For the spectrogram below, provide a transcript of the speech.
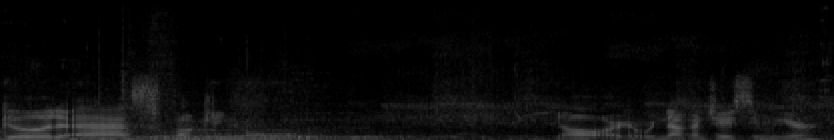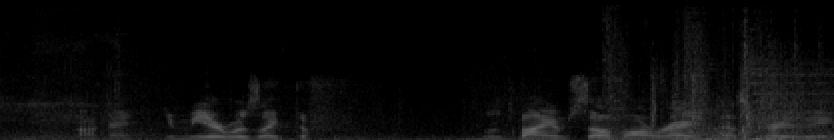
Good ass fucking ult. Y'all, are we not gonna chase Ymir? Okay, Ymir was like the was by himself on right. That's crazy.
